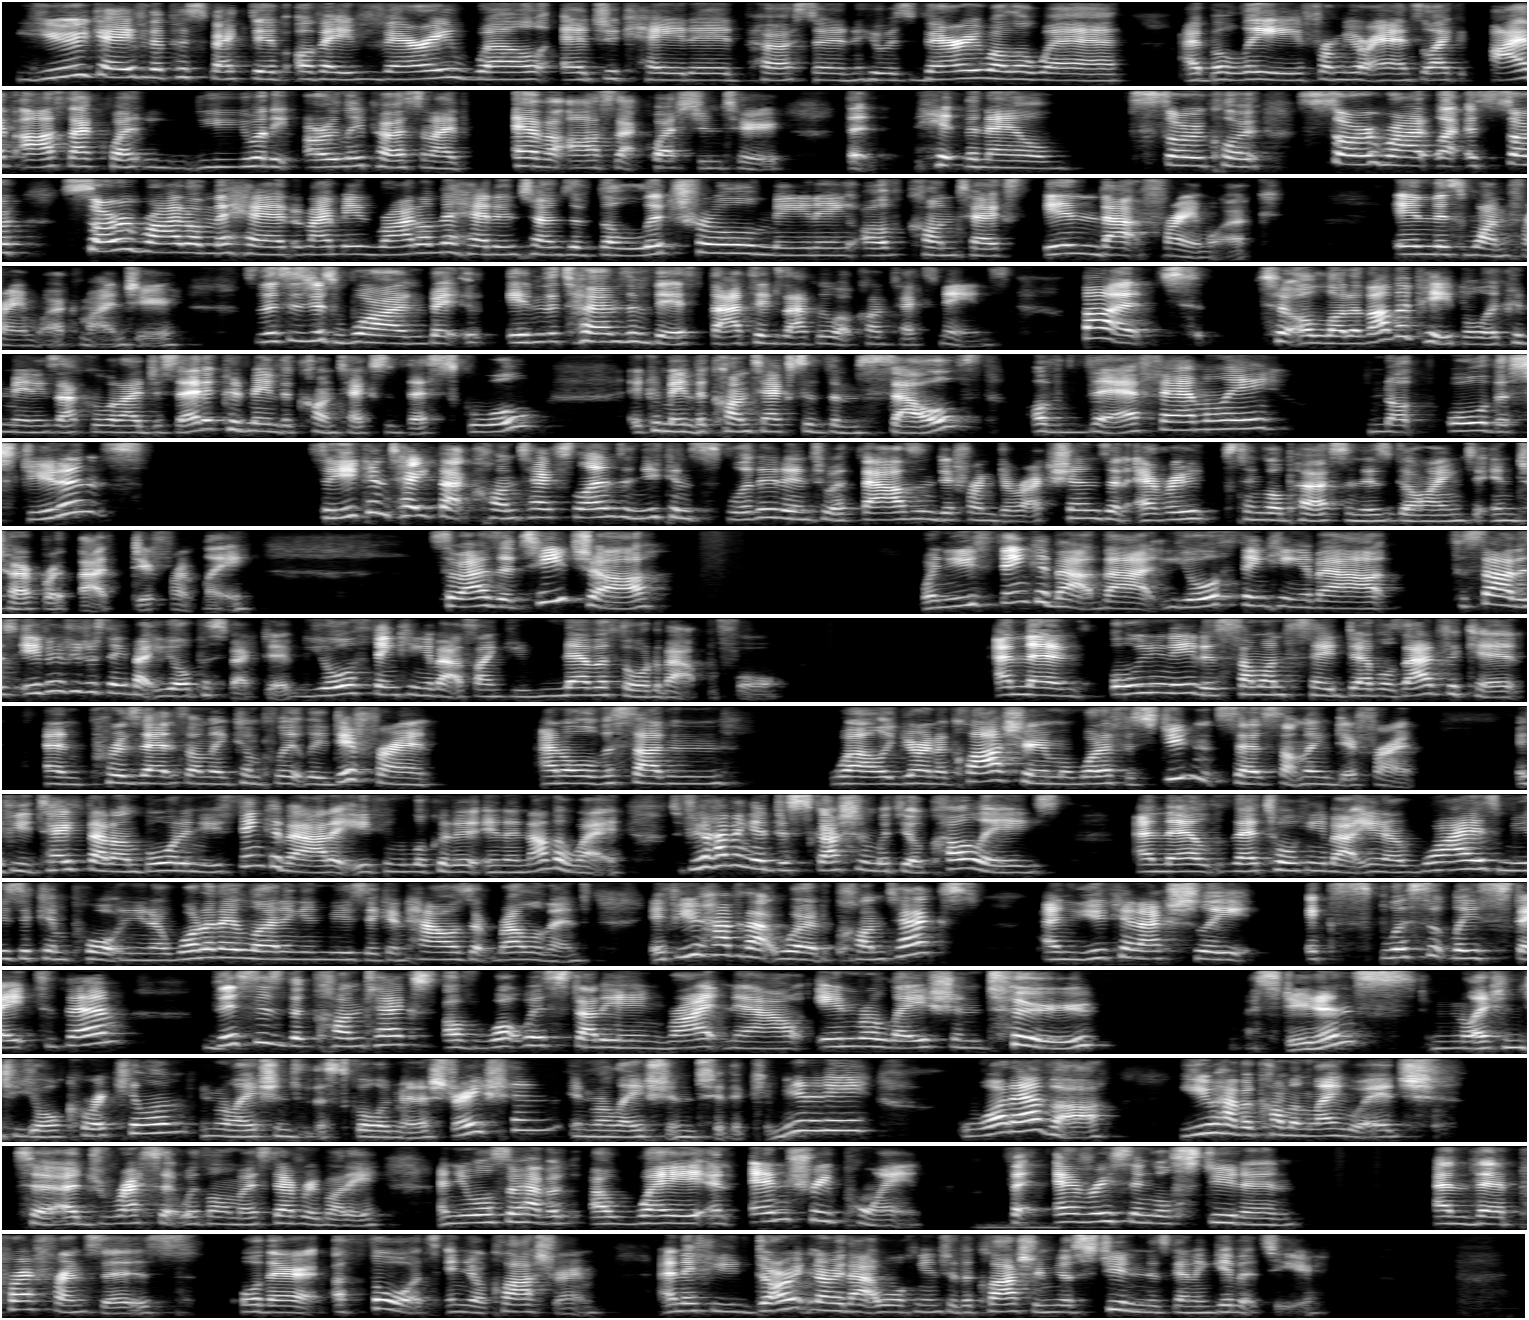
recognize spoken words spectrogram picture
you gave the perspective of a very well educated person who is very well aware I believe from your answer. Like I've asked that question. You are the only person I've ever asked that question to that hit the nail so close, so right, like so so right on the head. And I mean right on the head in terms of the literal meaning of context in that framework, in this one framework, mind you. So this is just one, but in the terms of this, that's exactly what context means. But to a lot of other people, it could mean exactly what I just said. It could mean the context of their school. It could mean the context of themselves, of their family, not all the students. So you can take that context lens and you can split it into a thousand different directions, and every single person is going to interpret that differently. So as a teacher, when you think about that, you're thinking about, for starters, even if you just think about your perspective, you're thinking about something you've never thought about before. And then all you need is someone to say devil's advocate and present something completely different. And all of a sudden, well, you're in a classroom, and what if a student says something different? If you take that on board and you think about it, you can look at it in another way. So if you're having a discussion with your colleagues and they're they're talking about, you know, why is music important? You know, what are they learning in music and how is it relevant? If you have that word context and you can actually explicitly state to them, this is the context of what we're studying right now in relation to my students, in relation to your curriculum, in relation to the school administration, in relation to the community, whatever you have a common language to address it with almost everybody. And you also have a, a way, an entry point for every single student and their preferences or their uh, thoughts in your classroom. And if you don't know that walking into the classroom, your student is going to give it to you.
